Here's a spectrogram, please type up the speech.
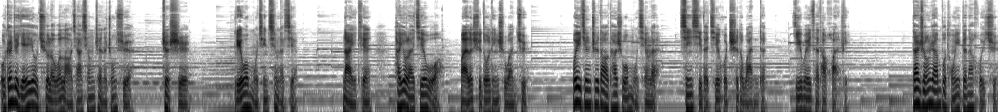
我跟着爷爷又去了我老家乡镇的中学，这时，离我母亲近了些。那一天，他又来接我，买了许多零食玩具。我已经知道她是我母亲了。欣喜地接过吃的玩的，依偎在他怀里，但仍然不同意跟他回去。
